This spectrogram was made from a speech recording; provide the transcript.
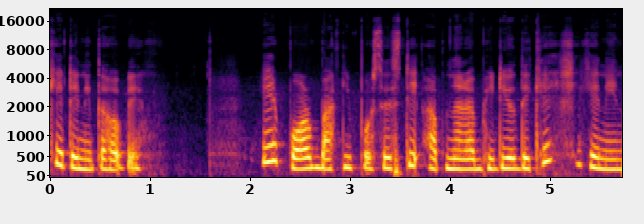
কেটে নিতে হবে। এরপর বাকি প্রসেসটি আপনারা ভিডিও দেখে শিখে নিন।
